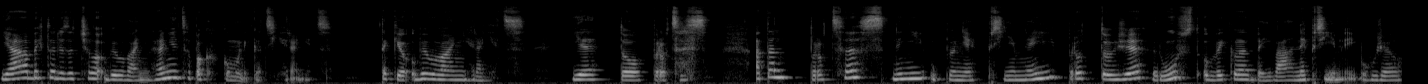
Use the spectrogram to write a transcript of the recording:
Já bych tady začala objevováním hranic a pak komunikací hranic. Tak jo, objevování hranic je to proces. A ten proces není úplně příjemný, protože růst obvykle bývá nepříjemný, bohužel.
